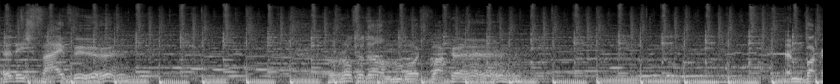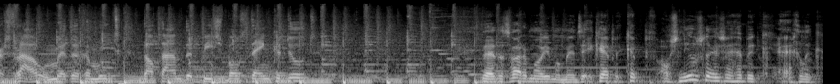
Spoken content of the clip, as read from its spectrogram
Het is vijf uur. Rotterdam wordt wakker. Een bakkersvrouw met een gemoed dat aan de biesbos denken doet. Nee, dat waren mooie momenten. Ik heb, ik heb, als nieuwslezer heb ik eigenlijk...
